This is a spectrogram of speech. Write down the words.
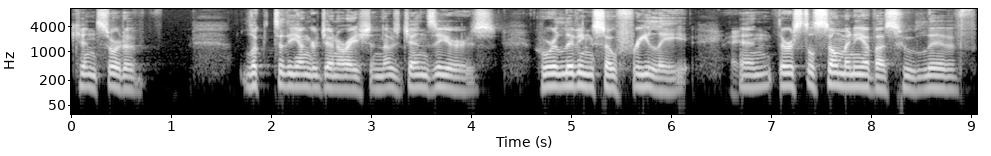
can sort of look to the younger generation, those Gen Zers who are living so freely, Right. and there are still so many of us who live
